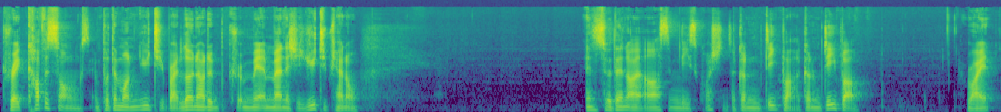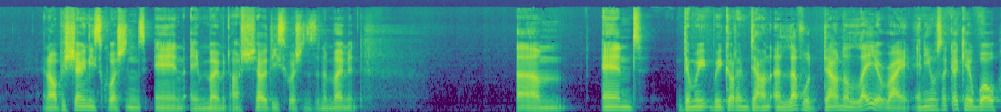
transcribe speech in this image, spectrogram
create cover songs, and put them on YouTube, right? Learn how to manage a YouTube channel. And so then I asked him these questions. I got him deeper. I got him deeper, right? And I'll be showing these questions in a moment. I'll show these questions in a moment. Um, and then we, we got him down a level, down a layer, right? And he was like, okay, well,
